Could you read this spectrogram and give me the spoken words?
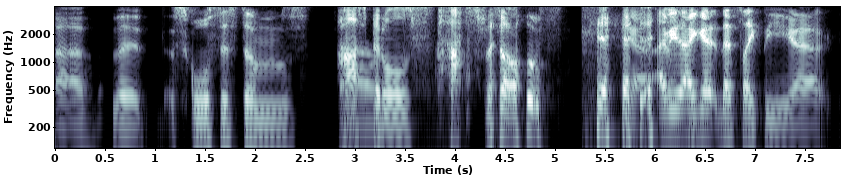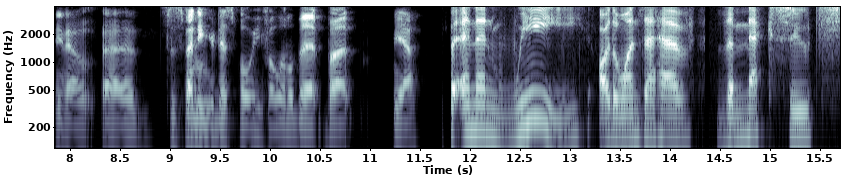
uh, the school systems, um, Hospitals. hospitals. yeah, I mean, I get that's like the uh, you know uh, suspending your disbelief a little bit, but yeah, But and then we are the ones that have the mech suits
